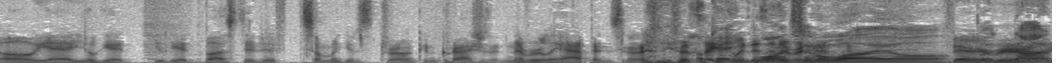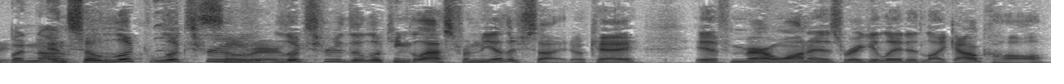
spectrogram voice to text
oh yeah, you'll get you'll get busted if someone gets drunk and crashes. It never really happens. You know what I mean? It's Okay, like when does once it ever in a happen? while, Very but rarely. not, but not. and so look look through rarely. look through the looking glass from the other side okay if marijuana is regulated like alcohol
